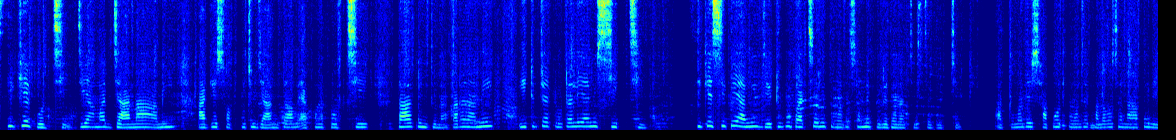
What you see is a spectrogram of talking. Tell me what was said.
শিখে করছি যে আমার জানা, আমি আগে সব কিছু জানতাম, এখন করছি, তা কিন্তু না। কারণ আমি ইউটিউবটা টোটালি আমি শিখছি। শিখে শিখে আমি যেটুকু পারছি আমি তোমাদের সামনে তুলে ধরার চেষ্টা করছি। আর তোমাদের সাপোর্ট তোমাদের ভালোবাসা না পেলে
